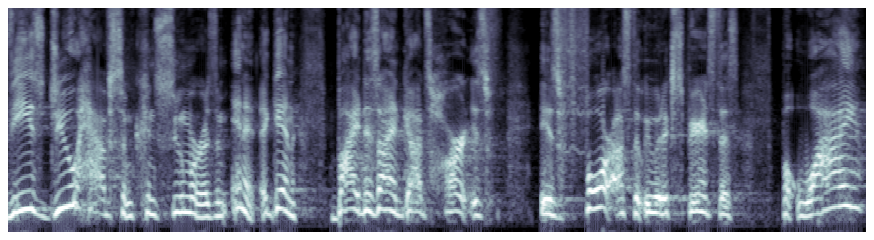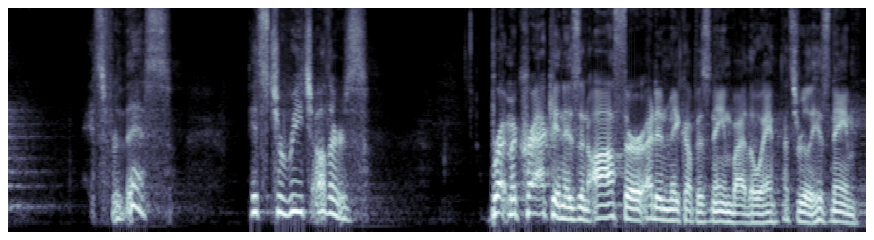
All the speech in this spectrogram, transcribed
these do have some consumerism in it. Again, by design, God's heart is, is for us that we would experience this. But why? It's for this it's to reach others. Brett McCracken is an author. I didn't make up his name, by the way. That's really his name.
